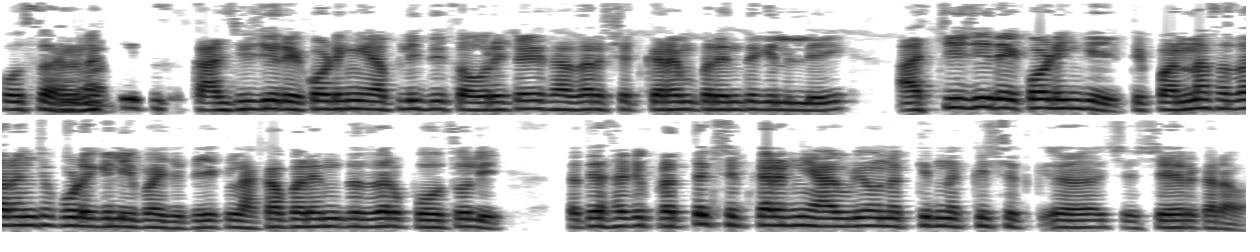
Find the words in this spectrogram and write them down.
हो सर. नक्कीच कालची जी रेकॉर्डिंग आहे आपली ती चौवेचाळीस हजार शेतकऱ्यांपर्यंत गेलेली आहे. आजची जी रेकॉर्डिंग आहे ती पन्नास हजारांच्या पुढे गेली पाहिजे. ती एक लाखापर्यंत जर पोहोचवली तर त्यासाठी प्रत्येक शेतकऱ्यांनी हा व्हिडिओ नक्कीच नक्कीच शेअर करावा.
